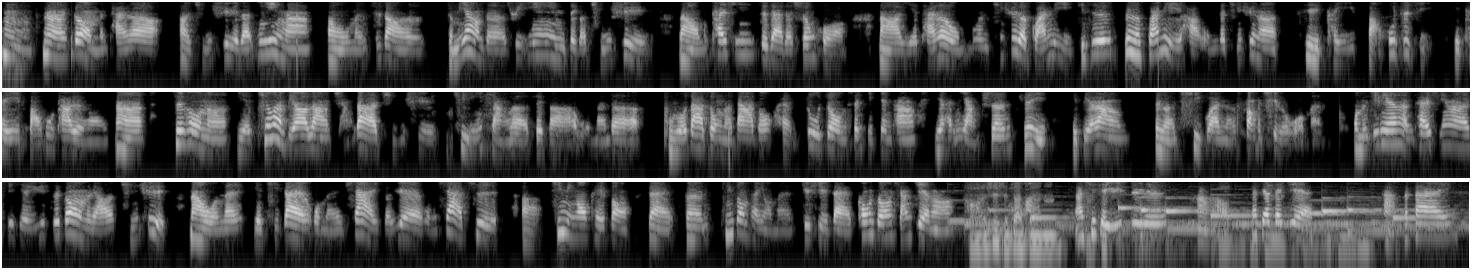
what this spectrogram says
嗯，那跟我们谈了啊情绪的阴影啊，嗯，我们知道怎么样的去阴影这个情绪，让我们开心自在的生活。那也谈了我们情绪的管理，其实这个管理好我们的情绪呢，是可以保护自己，也可以保护他人哦。那最后呢，也千万不要让强大的情绪去影响了这个我们的普罗大众呢，大家都很注重身体健康，也很养生，所以也别让这个器官呢放弃了我们。我们今天很开心啊，谢谢于师跟我们聊情绪。那我们也期待我们下一个月，我们下次啊心灵 OK 泵再跟听众朋友们继续在空中相见哦。好，谢谢大家。那谢谢于师，好，大家再见。好，拜拜。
